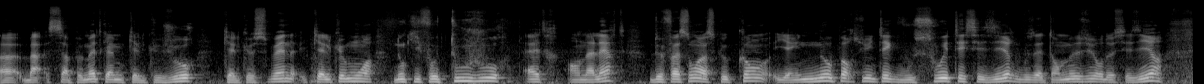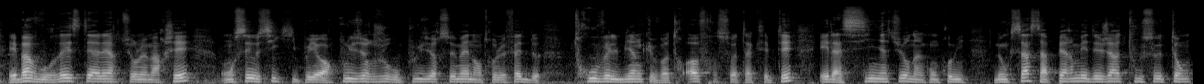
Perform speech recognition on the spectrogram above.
euh, bah, ça peut mettre quand même quelques jours, quelques semaines, quelques mois. Donc il faut toujours être en alerte de façon à ce que quand il y a une opportunité que vous souhaitez saisir, que vous êtes en mesure de saisir, et eh ben vous restez alerte sur le marché. On sait aussi qu'il peut y avoir jours ou plusieurs semaines entre le fait de trouver le bien que votre offre soit acceptée et la signature d'un compromis. Donc ça, ça permet déjà tout ce temps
